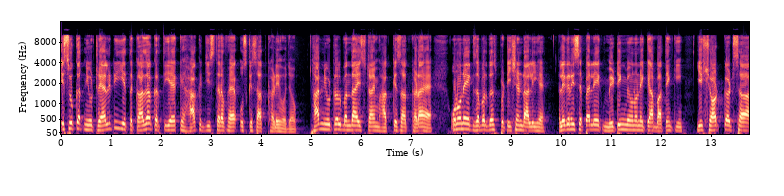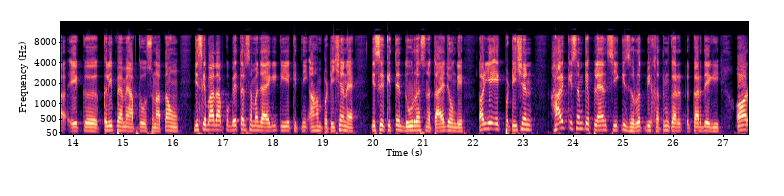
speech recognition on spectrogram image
इस वक्त न्यूट्रलिटी ये तकाजा करती है कि हक जिस तरफ़ है, उसके साथ खड़े हो जाओ। हर न्यूट्रल बंदा इस टाइम हक के साथ खड़ा है। उन्होंने एक ज़बरदस्त पटिशन डाली है। लेकिन इससे पहले एक मीटिंग में उन्होंने क्या बातें की? ये शॉर्टकट सा एक क्लिप है, मैं आपको सुनाता हूँ, जिसके बाद आपको बेहतर समझ आएगी कि ये कितनी अहम पटिशन है, इसके कितने दूर रस नतज होंगे। और ये एक पटिशन हर किस्म के प्लान सी की ज़रूरत भी खत्म कर कर देगी और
